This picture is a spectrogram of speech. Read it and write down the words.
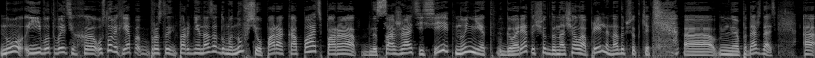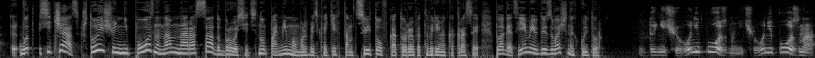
Ну и вот в этих условиях я просто пару дней назад думаю, ну все, пора копать, пора сажать и сеять, но нет. Говорят, еще до начала апреля надо все-таки а, подождать. А, вот сейчас, что еще не поздно нам на рассаду бросить? Ну, помимо, может быть, каких-то там цветов, цветов, которые в это время как раз и полагаются. Я имею в виду из овощных культур. Да ничего не поздно, ничего не поздно.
